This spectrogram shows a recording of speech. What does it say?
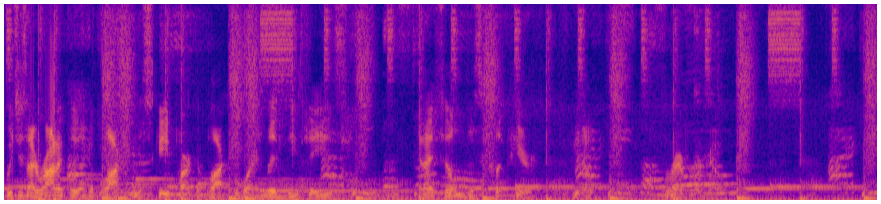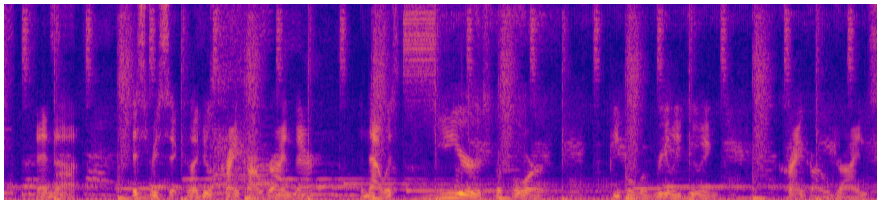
which is ironically like a block from the skate park, a block from where I live these days. And I filmed this clip here, you know, forever ago. And uh, this is pretty sick because I do a crank arm grind there. And that was years before people were really doing crank arm grinds.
